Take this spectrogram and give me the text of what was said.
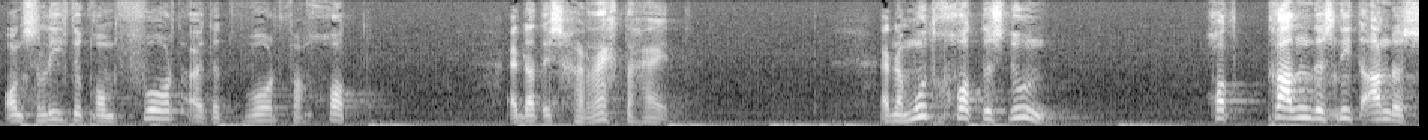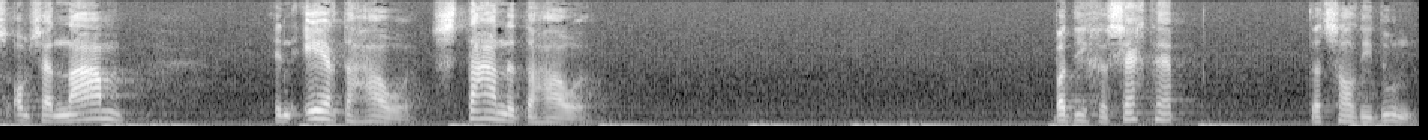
Onze liefde komt voort uit het woord van God. En dat is gerechtigheid. En dat moet God dus doen. God kan dus niet anders om zijn naam in eer te houden, staande te houden. Wat hij gezegd hebt, dat zal hij doen.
